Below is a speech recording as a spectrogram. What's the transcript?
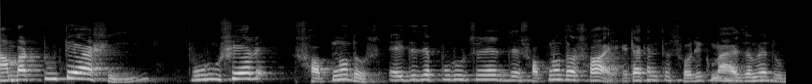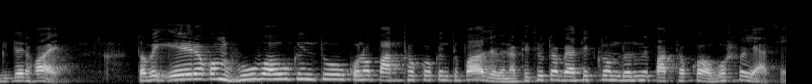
নাম্বার টুতে আসি, পুরুষের স্বপ্নদোষ। এই যে যে পুরুষের যে স্বপ্নদোষ হয়, এটা কিন্তু শরিক মায়াজমের রুগীদের হয়। তবে এরকম হুবহু কিন্তু কোনো পার্থক্য কিন্তু পাওয়া যাবে না। কিছুটা ব্যতিক্রম ধর্মী পার্থক্য অবশ্যই আছে।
